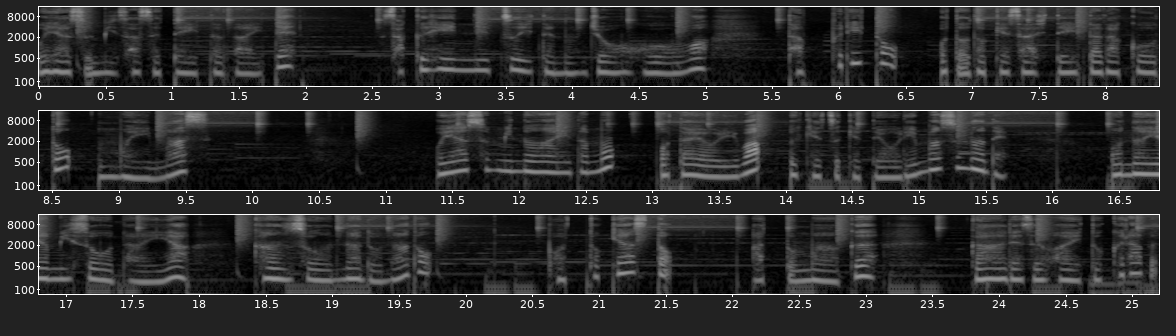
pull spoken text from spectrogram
お休みさせていただいて作品についての情報をたっぷりとお届けさせていただこうと思います。お休みの間もお便りは受け付けておりますのでお悩み相談や感想などなどポッドキャストアットマークガールズファイトクラブ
